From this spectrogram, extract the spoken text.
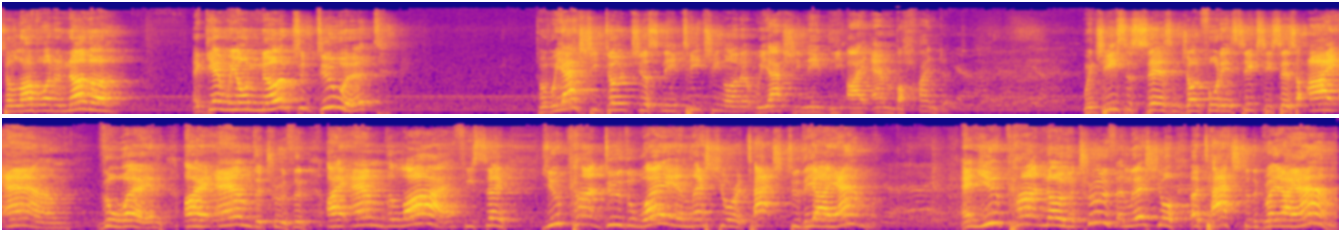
to love one another. Again, we all know to do it, but we actually don't just need teaching on it, we actually need the I am behind it. When Jesus says in John 14, 6, he says, I am the way, and I am the truth, and I am the life, he's saying, you can't do the way unless you're attached to the I am. And you can't know the truth unless you're attached to the great I am.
